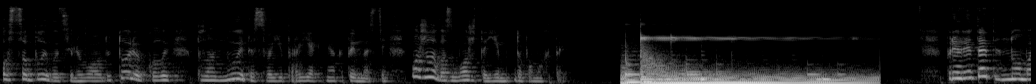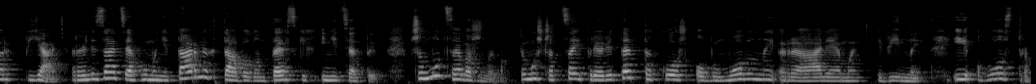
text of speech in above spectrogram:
особливу цільову аудиторію, коли плануєте свої проєктні активності. Можливо, зможете їм допомогти. Пріоритет номер 5 реалізація гуманітарних та волонтерських ініціатив. Чому це важливо? Тому що цей пріоритет також обумовлений реаліями війни. І гостро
